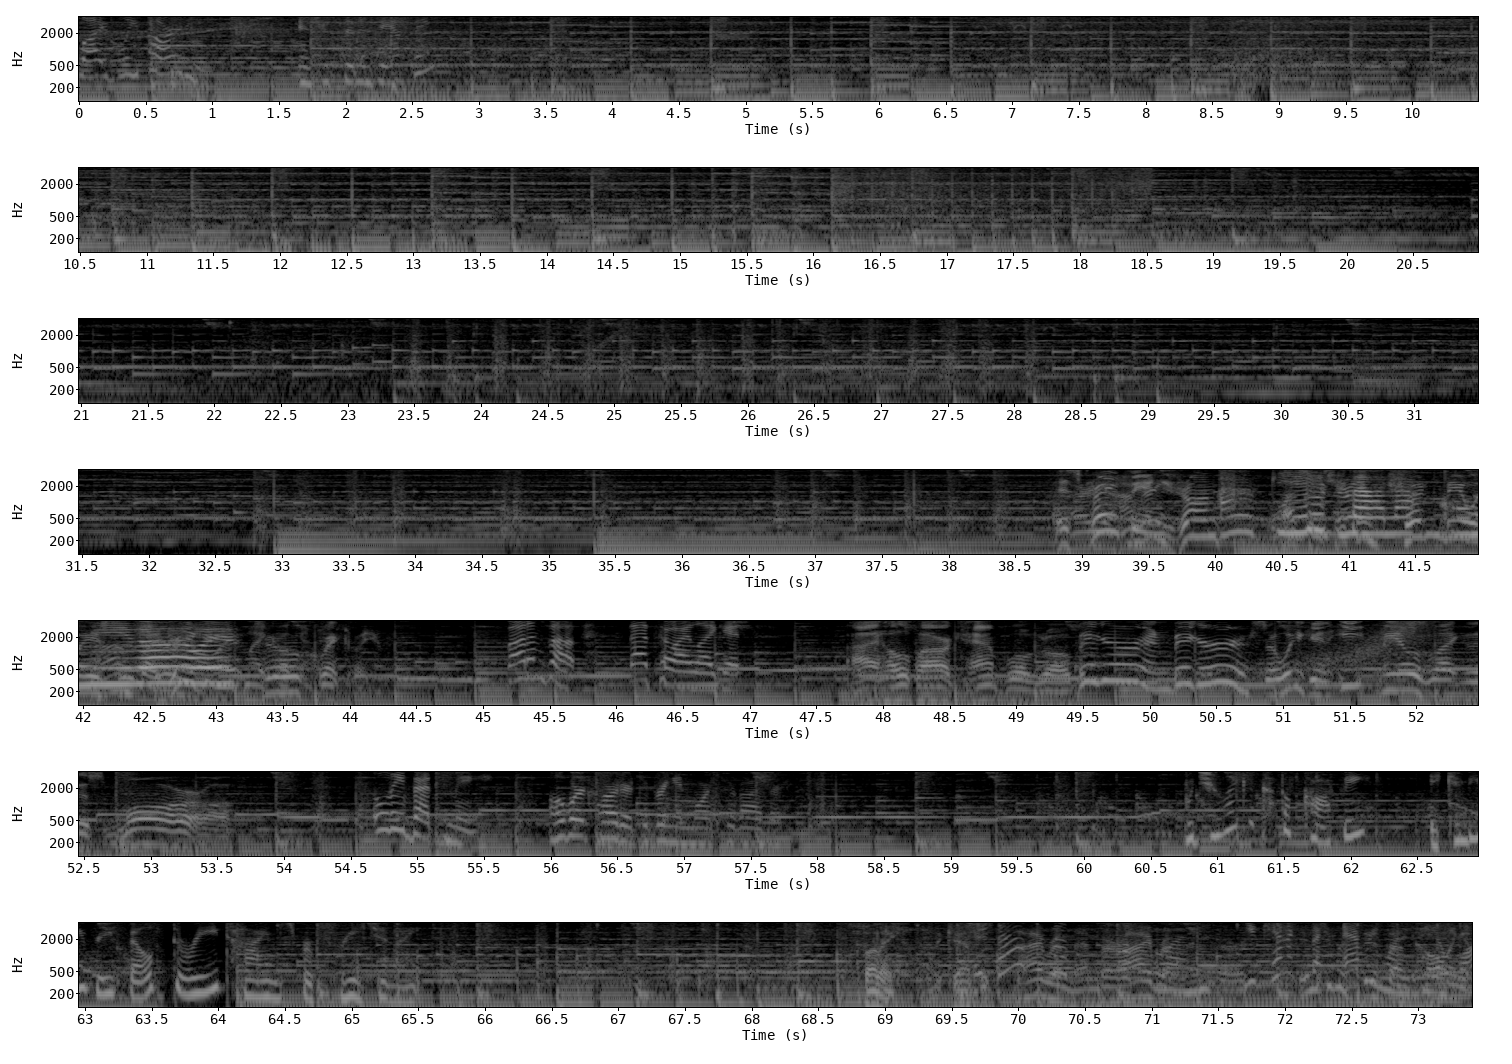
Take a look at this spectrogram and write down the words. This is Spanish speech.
Lively party! Interested in dancing? It's great being drunk. Aquí Once a drink shouldn't be wasted by drinking it too quickly. Bottoms up. That's how I like it. I hope our camp will grow bigger and bigger so we can eat meals like this more often. Leave that to me. I'll work harder to bring in more survivors. Would you like a cup of coffee? It can be refilled three times for free tonight funny. I remember, I remember. You can't expect Didn't you insist on calling it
